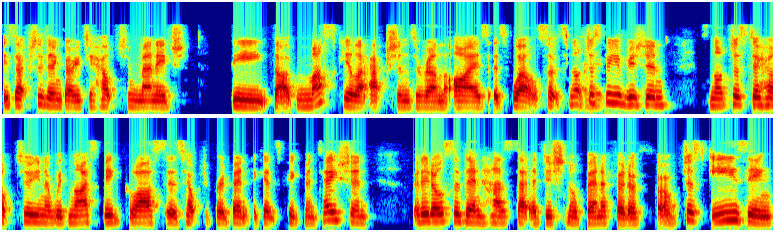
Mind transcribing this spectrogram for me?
is actually then going to help to manage the, the muscular actions around the eyes as well. So it's not right. just for your vision, it's not just to help to, you know, with nice big glasses, help to prevent against pigmentation, but it also then has that additional benefit of, of just easing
